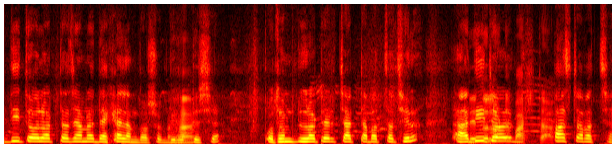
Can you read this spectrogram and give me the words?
দ্বিতীয় লটটা যে আমরা দেখাইলাম দর্শকদের হ্যাঁ। উদ্দেশ্যে প্রথম লটের চারটা বাচ্চা ছিল আর দ্বিতীয়। পাঁচটা বাচ্চা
